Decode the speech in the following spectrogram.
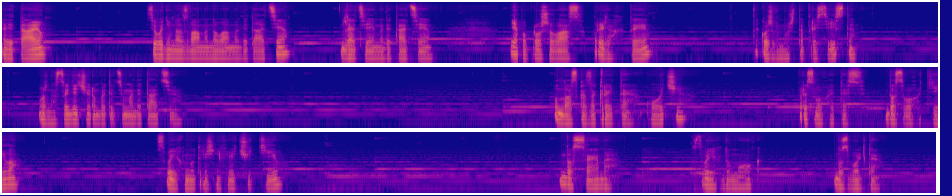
Вітаю! Сьогодні в нас з вами нова медитація. Для цієї медитації я попрошу вас прилягти. Також ви можете присісти. Можна сидячи робити цю медитацію. Будь ласка, закрийте очі, прислухайтесь до свого тіла своїх внутрішніх відчуттів до себе, своїх думок. Дозвольте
